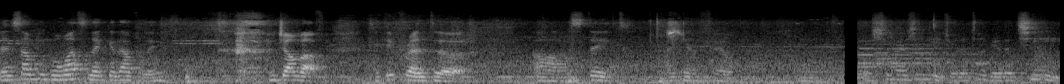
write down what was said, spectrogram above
and some people once they get up they jump up. It's a different uh, uh, state. I can feel. 我示范身体觉得特别的轻盈，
